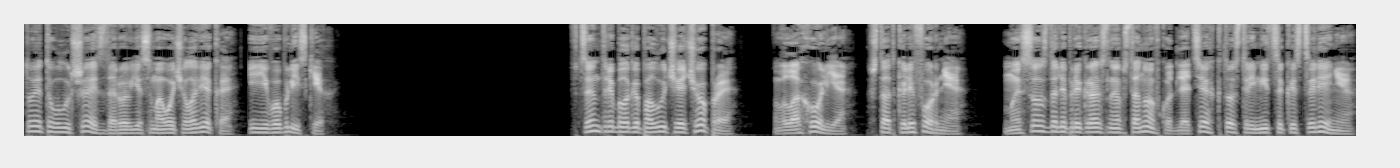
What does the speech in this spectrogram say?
то это улучшает здоровье самого человека и его близких. В центре благополучия Чопры, в Лахолье, штат Калифорния, мы создали прекрасную обстановку для тех, кто стремится к исцелению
